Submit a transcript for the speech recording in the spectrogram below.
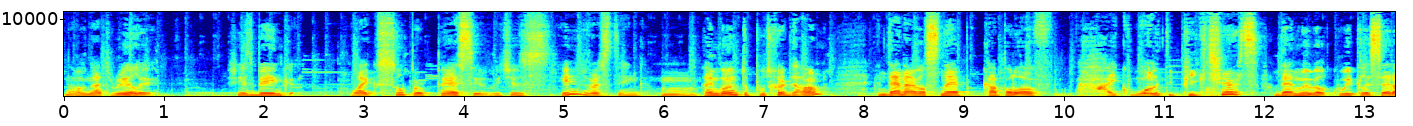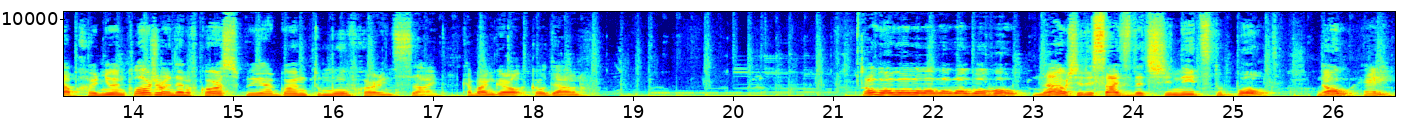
No, not really. She's being like super passive, which is interesting. Hmm. I'm going to put her down and then I will snap a couple of high quality pictures. Then we will quickly set up her new enclosure and then of course we are going to move her inside. Come on girl, go down. Oh, whoa, whoa, whoa, whoa, whoa, whoa, whoa. Now she decides that she needs to bolt. No, hey.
